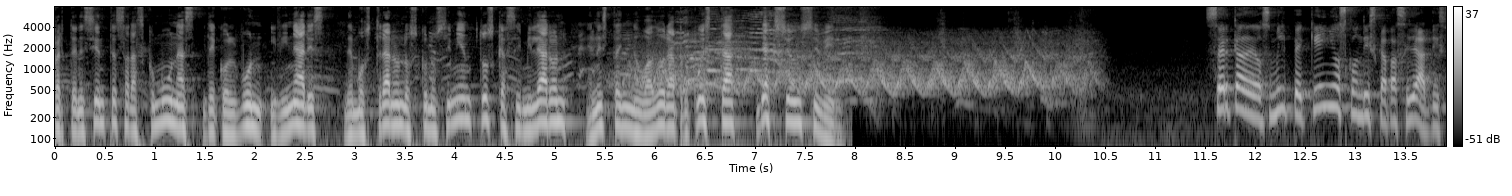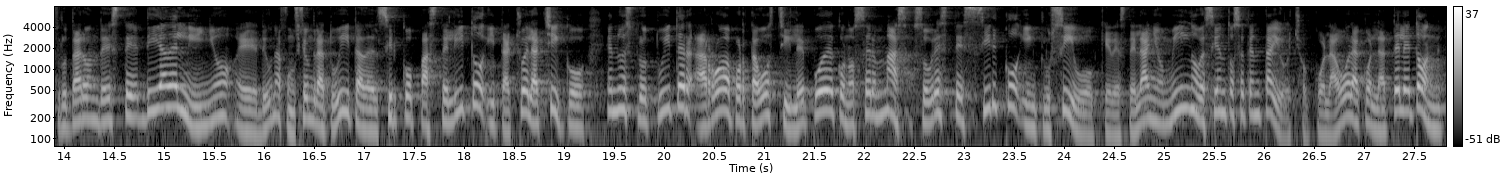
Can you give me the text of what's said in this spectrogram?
pertenecientes a las comunas de Colbún y Linares demostraron los conocimientos que asimilaron en esta innovadora propuesta de acción civil. Cerca de 2.000 pequeños con discapacidad disfrutaron de este Día del Niño eh, de una función gratuita del circo Pastelito y Tachuela Chico. En nuestro Twitter, arroba portavoz Chile, puede conocer más sobre este circo inclusivo que desde el año 1978 colabora con la Teletón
